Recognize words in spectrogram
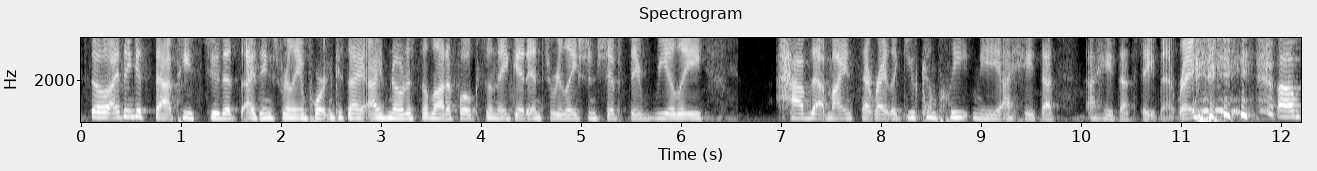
so i think it's that piece too that's i think is really important because i i've noticed a lot of folks when they get into relationships they really have that mindset right? Like you complete me. I hate that i hate that statement right? Um,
